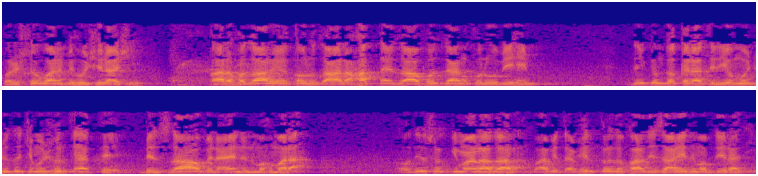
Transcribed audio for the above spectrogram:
فرشتو بانے بے ہوشی راشی۔ قال فضار قول تعالى حتى اذا فز عن قلوبهم. لیکن دو قرات اليوم موجود ہے مشہور قرات تھے بالذا بالعين المهمله اور دی سورت کی معنی دار باب تفہیر کر دو فرض ساری دم مبدی راضی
